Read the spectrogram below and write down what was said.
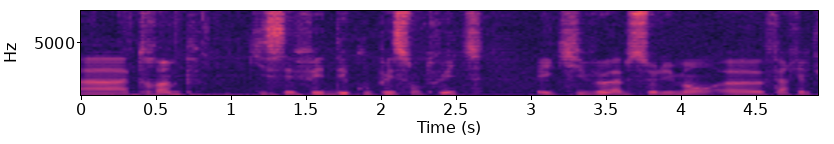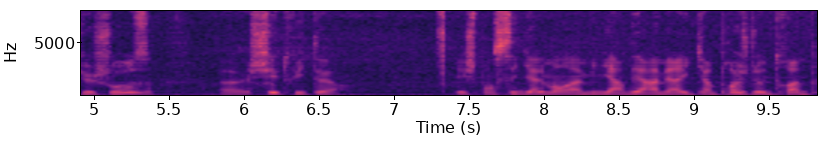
à Trump qui s'est fait découper son tweet et qui veut absolument faire quelque chose chez Twitter. Et je pense également à un milliardaire américain proche de Trump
